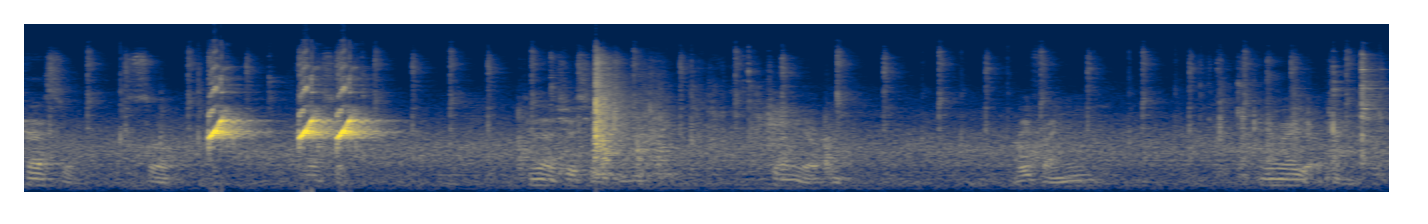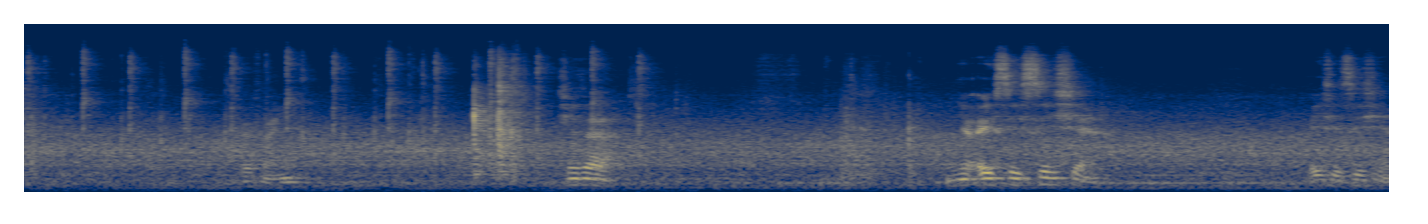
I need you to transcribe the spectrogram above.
开始手开始，现在学习这种遥控，没反应，因为遥控没反应，现在。你要 ACC 线，ACC 线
